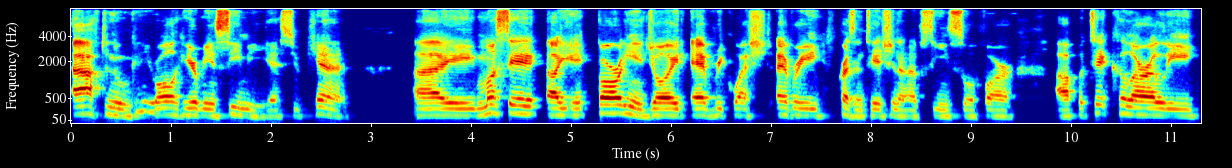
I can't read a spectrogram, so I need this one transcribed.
afternoon. Can you all hear me and see me? Yes, you can. I must say I thoroughly enjoyed every question, every presentation I've seen so far, uh, particularly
